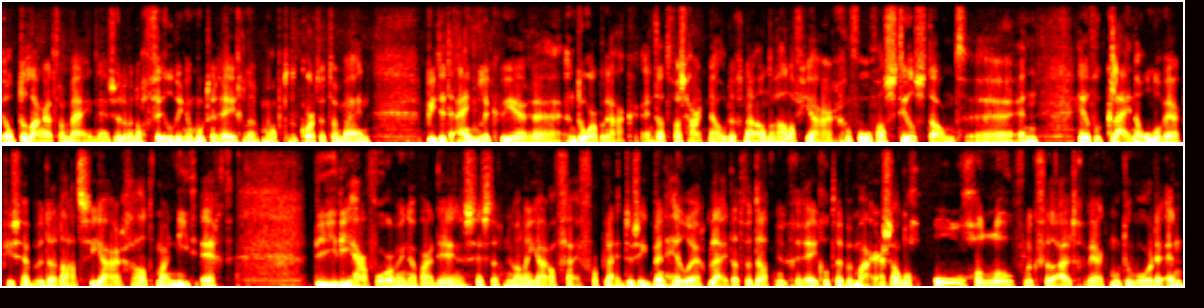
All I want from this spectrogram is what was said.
Op de lange termijn uh, zullen we nog veel dingen moeten regelen. Maar op de korte termijn biedt het eindelijk weer uh, een doorbraak. En dat was hard nodig. Na anderhalf jaar gevoel van stilstand. Uh, en heel veel kleine onderwerpjes hebben we de laatste jaren gehad. Maar niet echt die, die hervormingen waar D66 nu al een jaar of vijf voor pleit. Dus ik ben heel erg blij dat we dat nu geregeld hebben. Maar er zal nog ongelooflijk veel uitgewerkt moeten worden. En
